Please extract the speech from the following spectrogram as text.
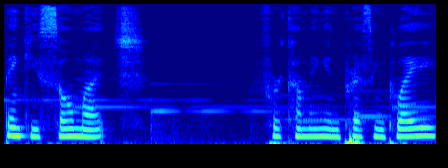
Thank you so much for coming and pressing play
